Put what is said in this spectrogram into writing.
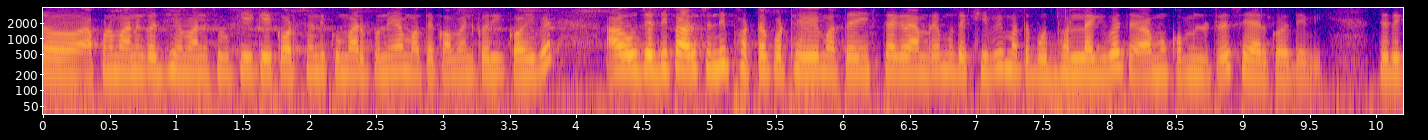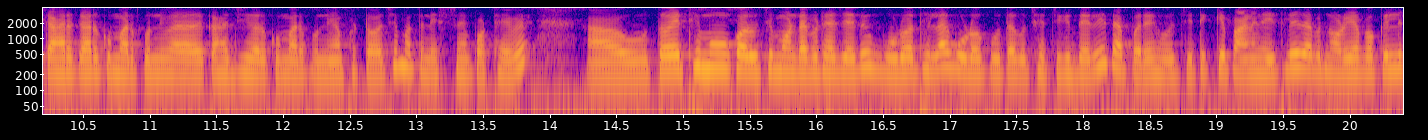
ତ ଆପଣମାନଙ୍କ ଝିଅମାନେ ସବୁ କିଏ କିଏ କରିଛନ୍ତି କୁମାର ପୂର୍ଣ୍ଣିମା ମୋତେ କମେଣ୍ଟ କରିକି କହିବେ ଆଉ ଯଦି ପାରୁଛନ୍ତି ଫଟୋ ପଠାଇବେ ମୋତେ ଇନଷ୍ଟାଗ୍ରାମରେ ମୁଁ ଦେଖିବି ମୋତେ ବହୁତ ଭଲ ଲାଗିବ ଆମ କମ୍ୟୁନିଟିରେ ସେୟାର କରିଦେବି ଯଦି କାହାର କାହାର କୁମାର ପୂର୍ଣ୍ଣିମା କାହା ଝିଅର କୁମାର ପୂର୍ଣ୍ଣିମା ଫଟୋ ଅଛି ମୋତେ ନିଶ୍ଚୟ ପଠାଇବେ ଆଉ ତ ଏଠି ମୁଁ କରୁଛି ମଣ୍ଡା ପିଠା ଯେହେତୁ ଗୁଡ଼ ଥିଲା ଗୁଡ଼କୁ ତାକୁ ଛେଚିକି ଦେଲି ତାପରେ ହେଉଛି ଟିକିଏ ପାଣି ଦେଇଥିଲି ତାପରେ ନଡ଼ିଆ ପକାଇଲି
